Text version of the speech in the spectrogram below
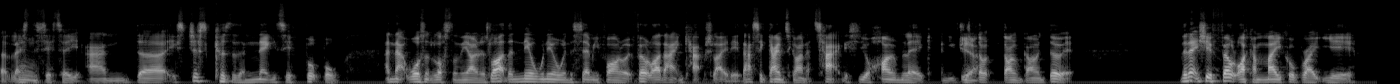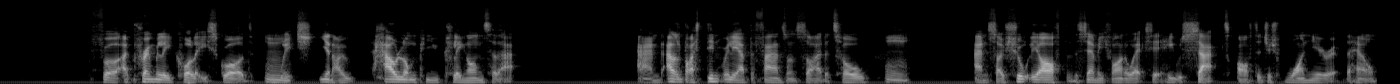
at Leicester Mm. City, and uh, it's just because of the negative football. And that wasn't lost on the owners. Like the nil nil in the semi final, it felt like that encapsulated it. That's a game to go and attack. This is your home leg, and you just Yeah. don't, don't go and do it. The next year felt like a make or break year for a Premier League quality squad, Mm. which, you know, how long can you cling on to that? And Allardyce didn't really have the fans on side at all. Mm. And so shortly after the semi-final exit, he was sacked after just one year at the helm.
